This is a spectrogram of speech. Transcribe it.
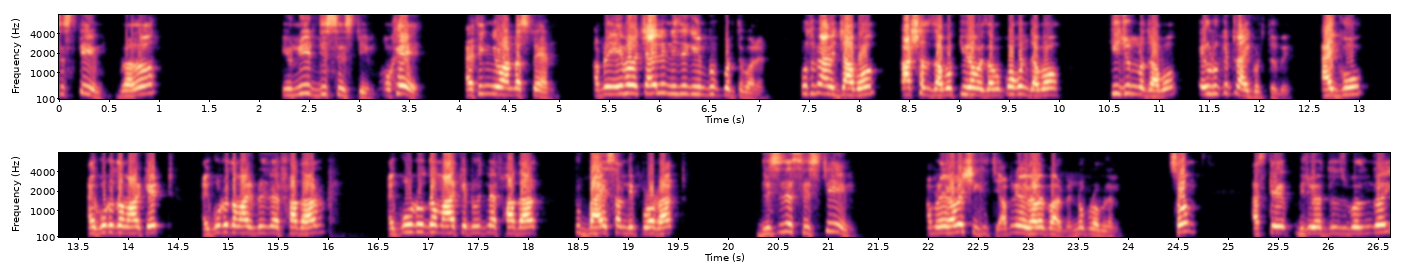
system brother you need this system okay I think you understand আপনি এইভাবে চাইলে নিজেকে ইমপ্রুভ করতে পারেন। প্রথমে আমি যাব, কার সাথে যাব, কীভাবে যাব, কখন যাব, কি জন্য যাব, এগুলোকে ট্রাই করতে হবে। I go I go to the market I go to the market with my father I go to the market with my father to buy something product this is a system আমরা এভাবে শিখেছি, আপনি ওইভাবে পারবেন নো প্রবলেম সো আজকে ভিডিও এত পর্যন্তই।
